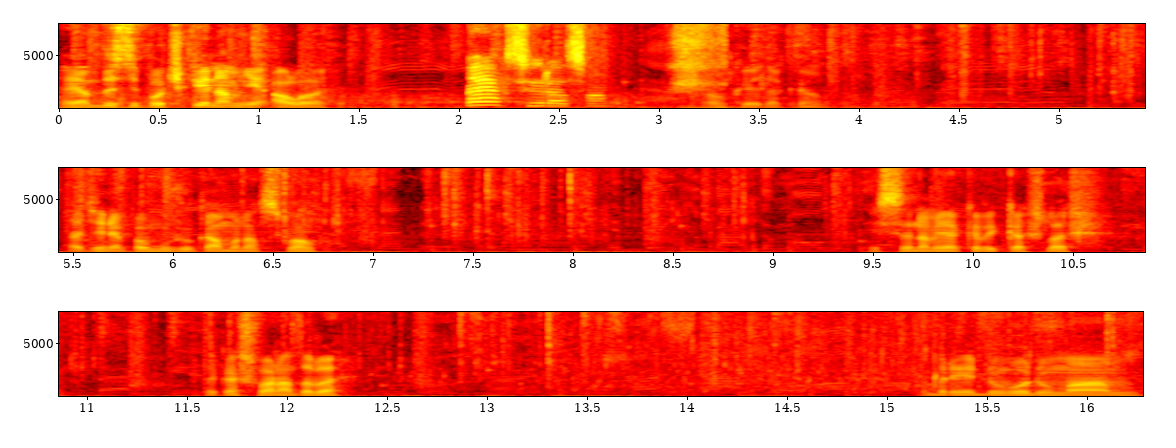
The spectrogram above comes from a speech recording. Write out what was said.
Hej, ty si počkej na mě, ale. ne, já chci hrát sám. OK, tak jo. Já ti nepomůžu, kámo, na schvál. Když se na mě jaké vykašleš, tak až na tebe. Dobrý, jednu vodu mám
